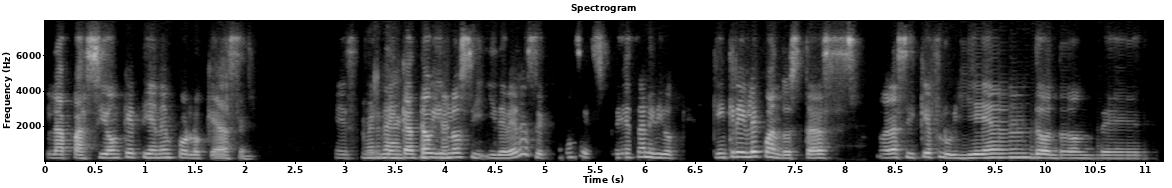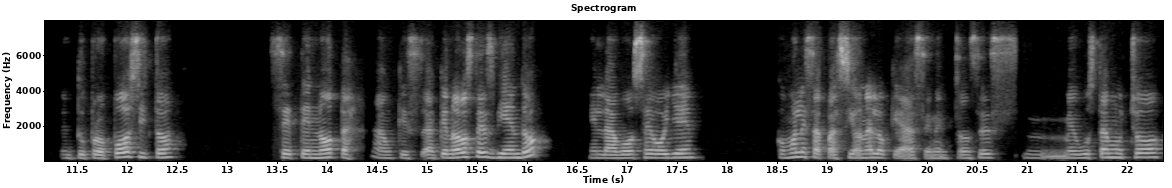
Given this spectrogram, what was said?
la pasión que tienen por lo que hacen. Este, me encanta oírlos y, y, de veras cómo se expresan y digo, qué increíble cuando estás ahora sí que fluyendo donde en tu propósito se te nota, aunque, aunque no lo estés viendo, en la voz se oye cómo les apasiona lo que hacen. Entonces, me gusta mucho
